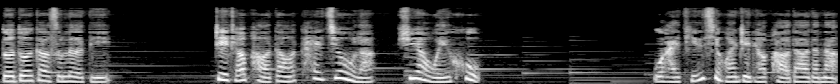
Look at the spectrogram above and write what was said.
多多告诉乐迪，这条跑道太旧了，需要维护。我还挺喜欢这条跑道的呢。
